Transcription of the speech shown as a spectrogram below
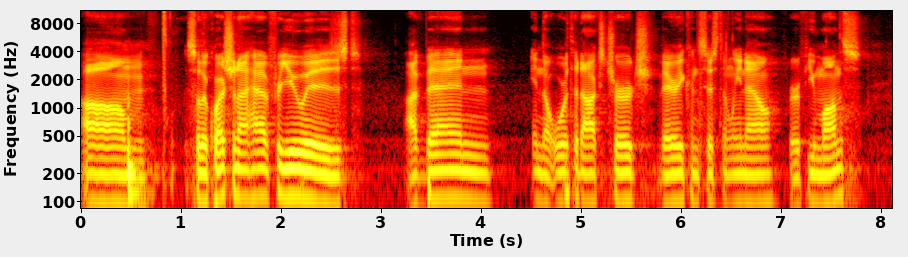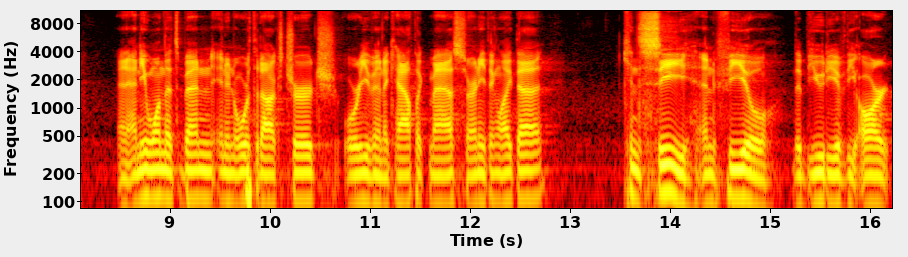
Um, so the question I have for you is, I've been in the Orthodox Church very consistently now for a few months, and anyone that's been in an Orthodox church or even a Catholic mass or anything like that can see and feel the beauty of the art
